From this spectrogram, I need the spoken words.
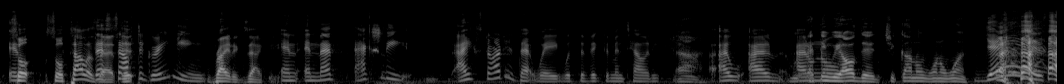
Yeah. So so tell us that's that. It- self-degrading, right, exactly. and and that's actually, I started that way with the victim mentality. Yeah. I I, I I, don't think know. we all did. Chicano 101. Yes.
